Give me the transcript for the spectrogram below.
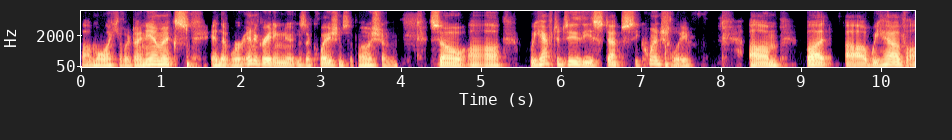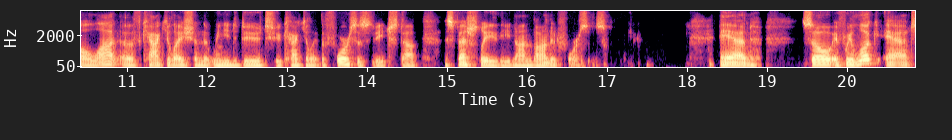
uh, molecular dynamics and that we're integrating Newton's equations of motion. So uh, we have to do these steps sequentially. Um, but uh, we have a lot of calculation that we need to do to calculate the forces at each step, especially the non-bonded forces. And so if we look at,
